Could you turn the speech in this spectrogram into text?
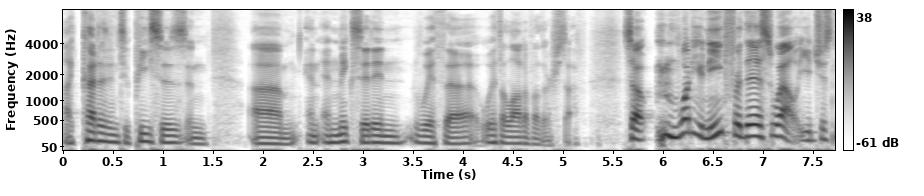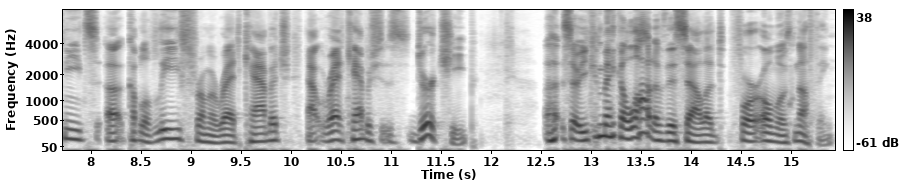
like cut it into pieces and um, and and mix it in with uh, with a lot of other stuff. So, what do you need for this? Well, you just need a couple of leaves from a red cabbage. Now, red cabbage is dirt cheap, uh, so you can make a lot of this salad for almost nothing.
